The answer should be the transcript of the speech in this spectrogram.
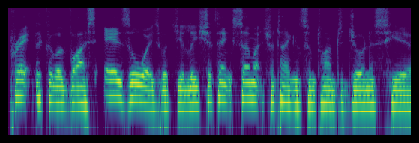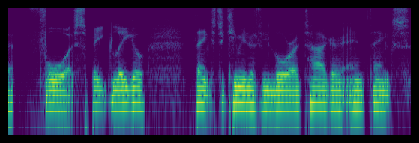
practical advice as always with you, Leisha. Thanks so much for taking some time to join us here for Speak Legal. Thanks to Community Law Otago and thanks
